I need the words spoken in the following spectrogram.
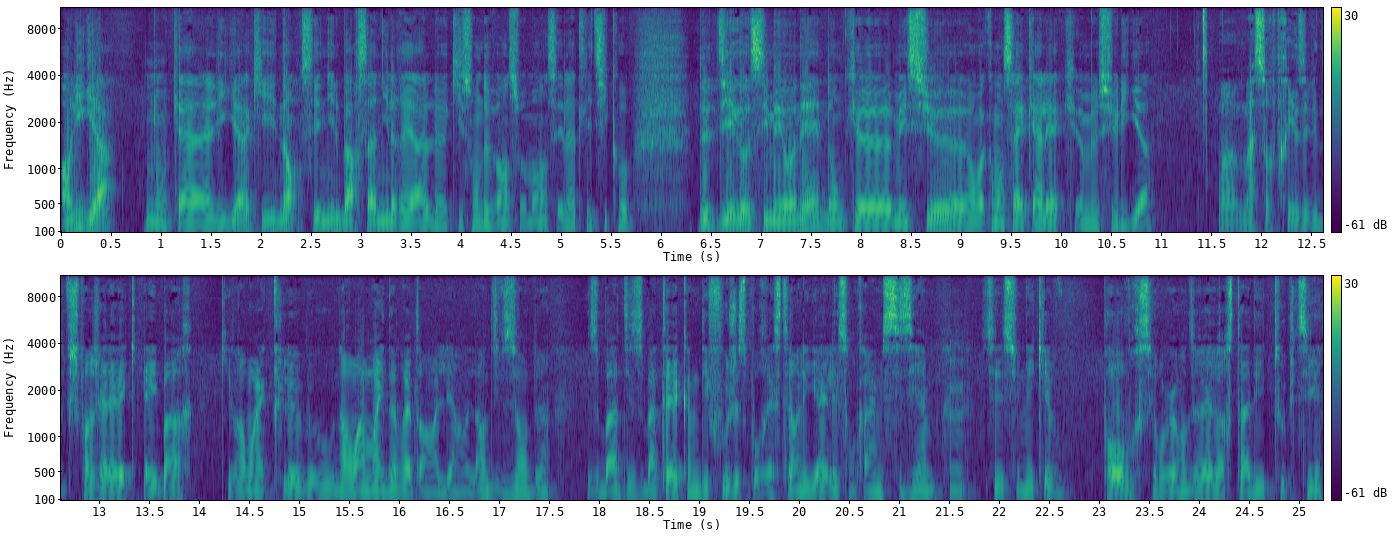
en Liga. Donc à la Liga qui. Non, c'est ni le Barça ni le Real euh, qui sont devant en ce moment. C'est l'Atlético de Diego Simeone. Donc, euh, messieurs, euh, on va commencer avec Alec, monsieur Liga. Ma surprise, je pense que je vais aller avec Eibar, qui est vraiment un club où normalement ils devraient être en, en, en Division 2. Ils se, battent, ils se battaient comme des fous juste pour rester en Liga et là ils sont quand même sixième. Mm. C'est une équipe pauvres, si on veut, on dirait. Leur stade est tout petit.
